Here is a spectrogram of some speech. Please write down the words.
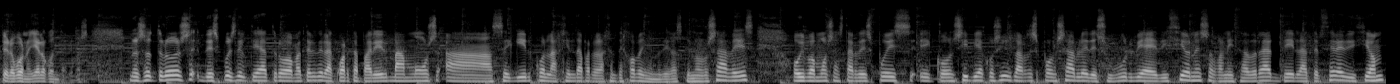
pero bueno, ya lo contaremos. Nosotros, después del Teatro Amateur de la Cuarta Pared, vamos a seguir con la agenda para la gente joven, no digas que no lo sabes. Hoy vamos a estar después eh, con Silvia Cosís, la responsable de Suburbia Ediciones, organizadora de la tercera edición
